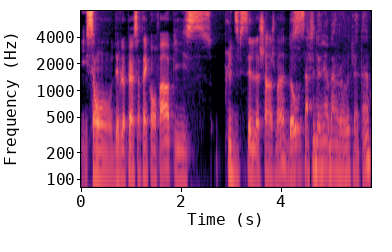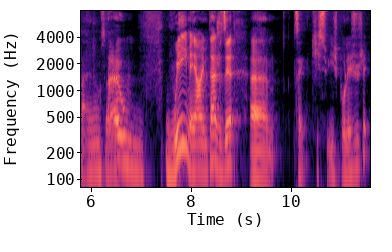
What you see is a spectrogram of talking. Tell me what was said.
Ils sont développés un certain confort, puis plus difficile le changement. D'autres. Ça peut devenir dangereux avec le temps, par exemple. Ça. Euh, oui, mais en même temps, je veux dire, euh, qui suis-je pour les juger?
